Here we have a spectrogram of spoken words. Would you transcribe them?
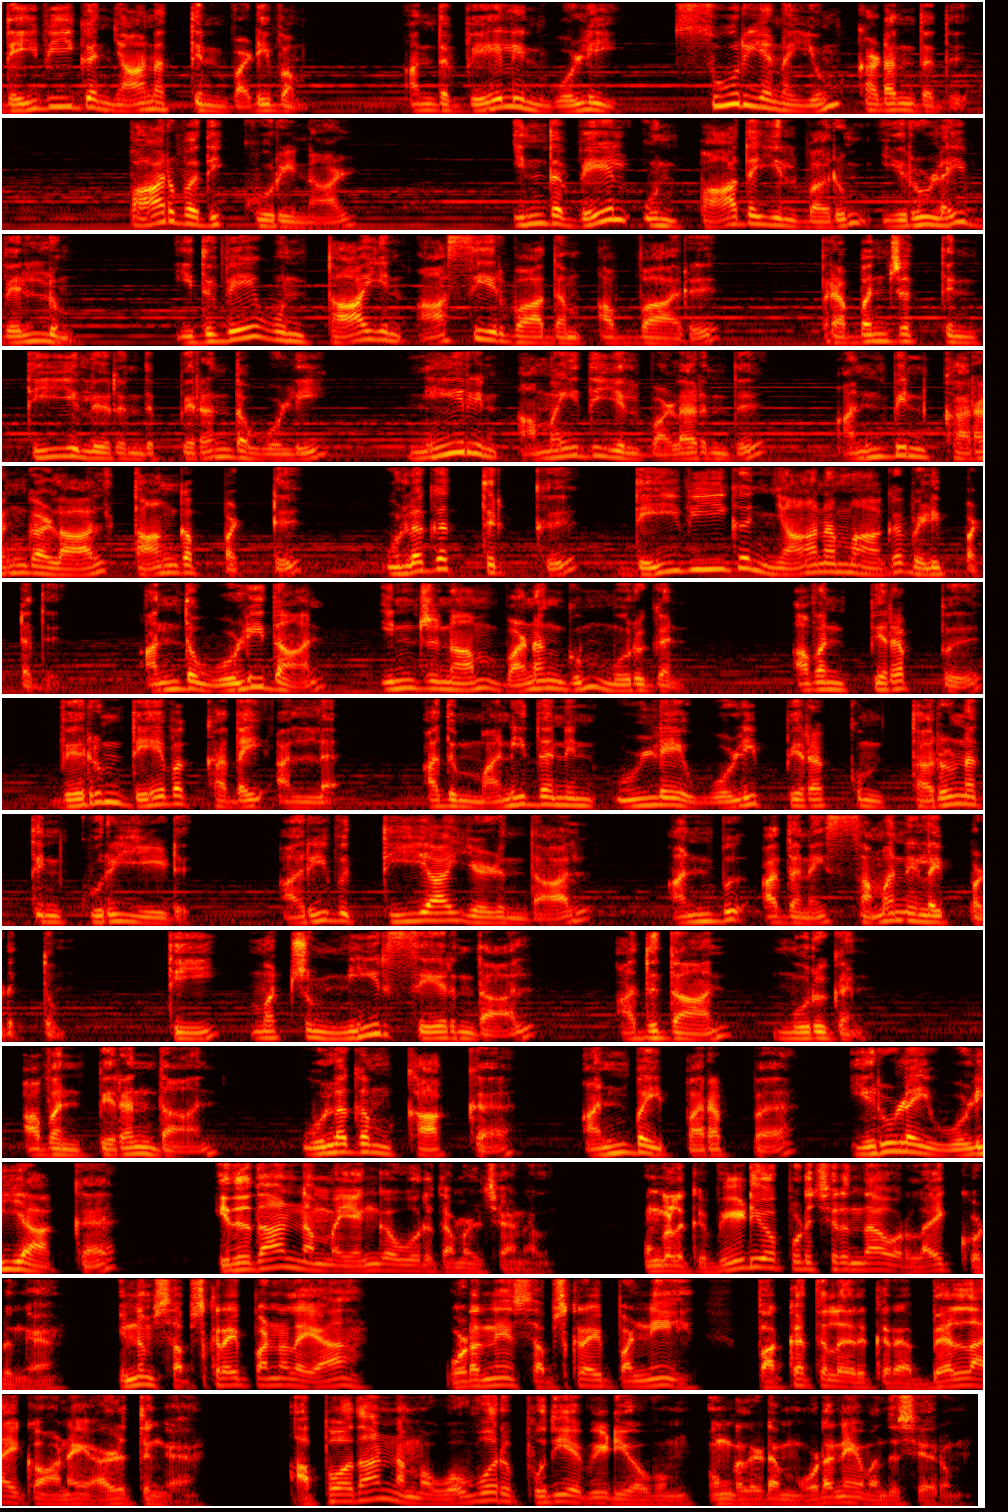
தெய்வீக ஞானத்தின் வடிவம். அந்த வேலின் ஒளி சூரியனையும் கடந்தது. பார்வதி கூறினாள் இந்த வேல் உன் பாதையில் வரும் இருளை வெல்லும். இதுவே உன் தாயின் ஆசீர்வாதம் அவ்வாறு. பிரபஞ்சத்தின் தீயிலிருந்து பிறந்த ஒளி நீரின் அமைதியில் வளர்ந்து அன்பின் கரங்களால் தாங்கப்பட்டு உலகத்திற்கு தெய்வீக ஞானமாக வெளிப்பட்டது. அந்த ஒளிதான் இன்று நாம் வணங்கும் முருகன். அவன் பிறப்பு வெறும் தேவக்கதை அல்ல. அது மனிதனின் உள்ளே ஒளி பிறக்கும் தருணத்தின் குறியீடு. அறிவு தீயாய் எழுந்தால் அன்பு அதனை சமநிலைப்படுத்தும். தீ மற்றும் நீர் சேர்ந்தால் அதுதான் முருகன். அவன் பிறந்தான் உலகம் காக்க அன்பை பரப்ப இருளை ஒளியாக்க. இதுதான் நம்ம எங்க ஊர் தமிழ் சேனல். உங்களுக்கு வீடியோ பிடிச்சிருந்தா ஒரு லைக் கொடுங்க. இன்னும் சப்ஸ்கிரைப் பண்ணலையா? உடனே சப்ஸ்கிரைப் பண்ணி பக்கத்துல இருக்கிற பெல் ஐகானை அழுத்துங்க. அப்போதான் நம்ம ஒவ்வொரு புதிய வீடியோவும் உங்களிடம் உடனே வந்து சேரும்.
